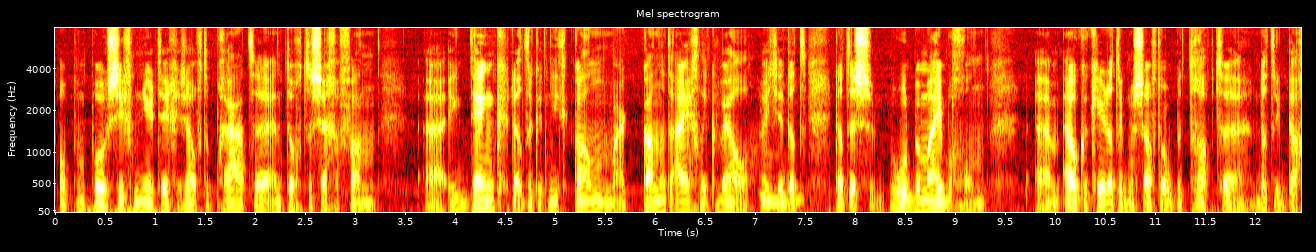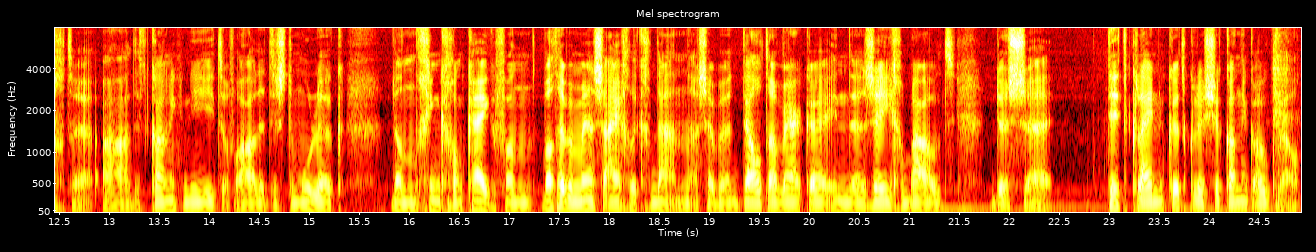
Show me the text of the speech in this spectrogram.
op een positieve manier tegen jezelf te praten en toch te zeggen van eh, ik denk dat ik het niet kan, maar kan het eigenlijk wel. Weet je, Mhm. dat, dat is hoe het bij mij begon. Ehm, elke keer dat ik mezelf erop betrapte, dat ik dacht, eh, ah, dit kan ik niet, of ah, dit is te moeilijk, dan ging ik gewoon kijken van, wat hebben mensen eigenlijk gedaan? Nou, ze hebben delta-werken in de zee gebouwd, dus eh, dit kleine kutklusje kan ik ook wel,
